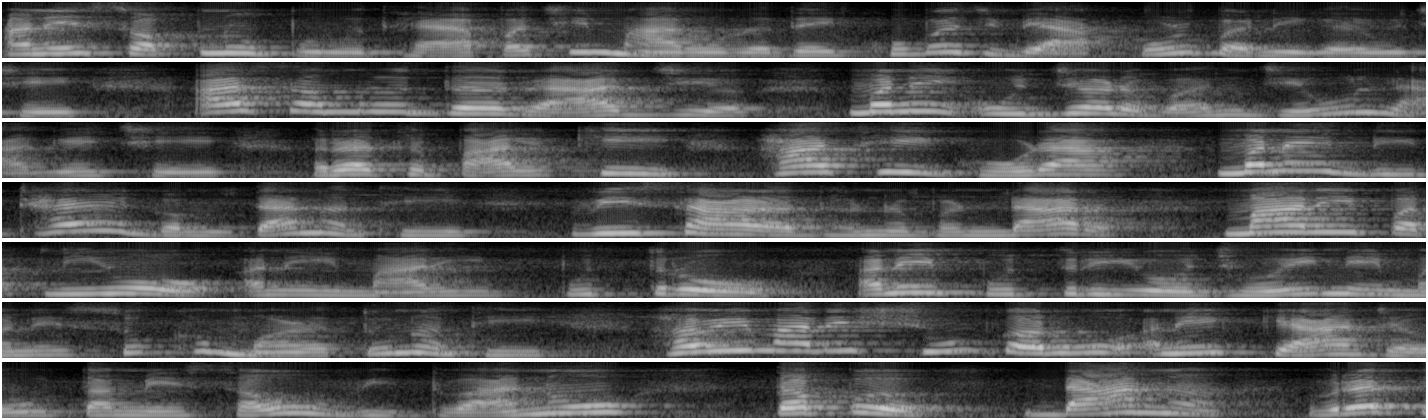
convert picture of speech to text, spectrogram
અને સપનું પૂરું થયા પછી મારું હૃદય ખૂબ જ વ્યાકુળ બની ગયું છે. આ સમૃદ્ધ રાજ્ય મને ઉજ્જળ વન જેવું લાગે છે. રથ પાલખી, હાથી, ઘોડા મને દીઠાએ ગમતા નથી. વિશાળ ધન ભંડાર મારી પત્નીઓ અને મારી પુત્રો અને પુત્રીઓ જોઈને મને સુખ મળતું નથી. હવે મારે શું કરવું અને ક્યાં જવું? તમે સૌ વિદ્વાનો તપ, દાન, વ્રત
